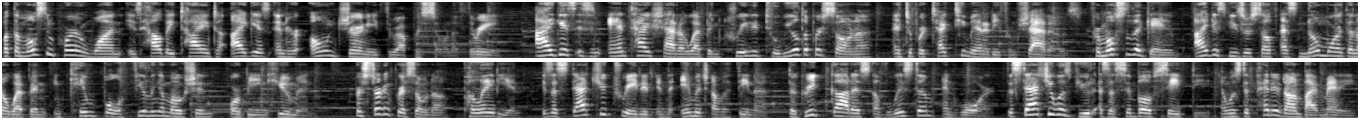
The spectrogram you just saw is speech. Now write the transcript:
But the most important one is how they tie into Aigis and her own journey throughout Persona 3. Aigis is an anti-shadow weapon created to wield a persona and to protect humanity from shadows. For most of the game, Aigis views herself as no more than a weapon incapable of feeling emotion or being human. Her starting persona, Palladion, is a statue created in the image of Athena, the Greek goddess of wisdom and war. The statue was viewed as a symbol of safety and was depended on by many.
